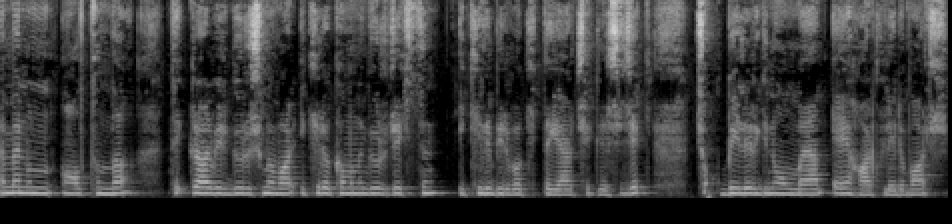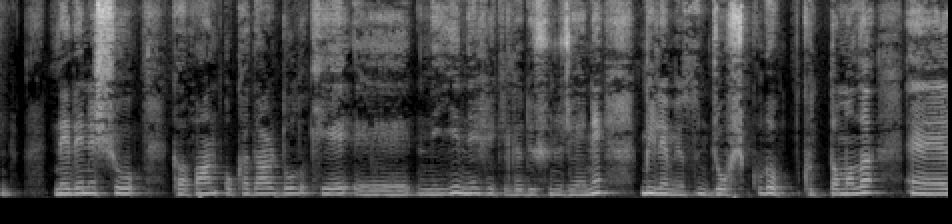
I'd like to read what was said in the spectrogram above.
Hemen onun altında tekrar bir görüşme var. İki rakamını göreceksin. İkili bir vakitte gerçekleşecek. Çok belirgin olmayan E harfleri var. Nedeni şu kafan o kadar dolu ki e, neyi ne şekilde düşüneceğini bilemiyorsun. Coşkulu, kutlamalı e,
